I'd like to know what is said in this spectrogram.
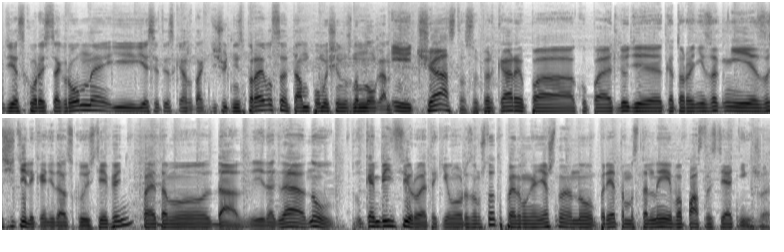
где скорость огромная, и если ты, скажем так, чуть-чуть не справился, там помощи нужно много. И часто суперкары покупают люди, которые не, за- не защитили кандидатскую степень, поэтому, да, иногда, ну, компенсируя таким образом что-то, поэтому, конечно, ну, при этом остальные в опасности от них же.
